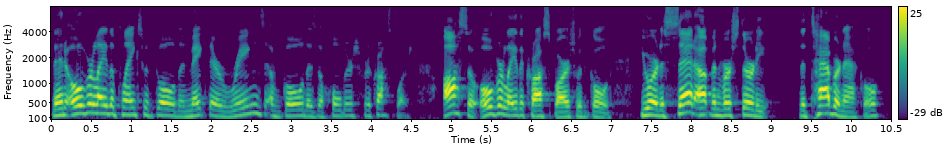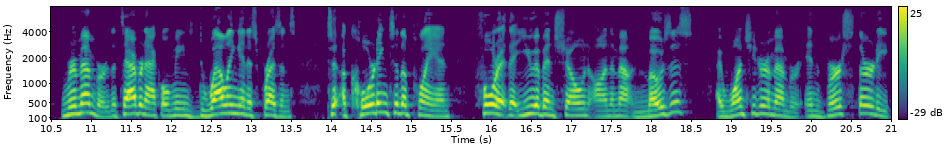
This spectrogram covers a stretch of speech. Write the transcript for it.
then overlay the planks with gold and make their rings of gold as the holders for the crossbars. Also, overlay the crossbars with gold. You are to set up, in verse 30, the tabernacle. Remember, the tabernacle means dwelling in his presence to, according to the plan for it that you have been shown on the mountain. Moses, I want you to remember, in verse 30,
